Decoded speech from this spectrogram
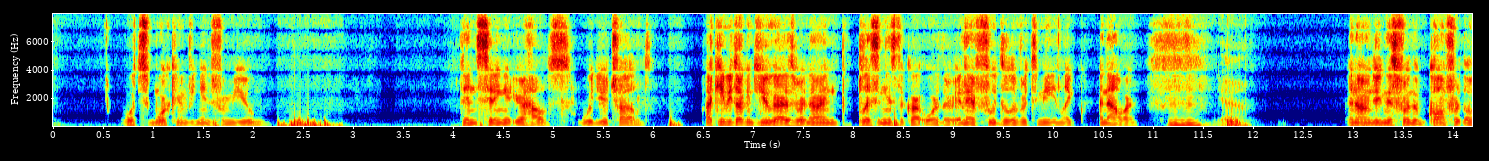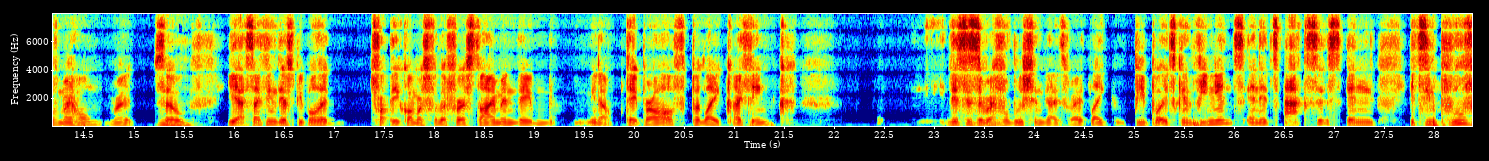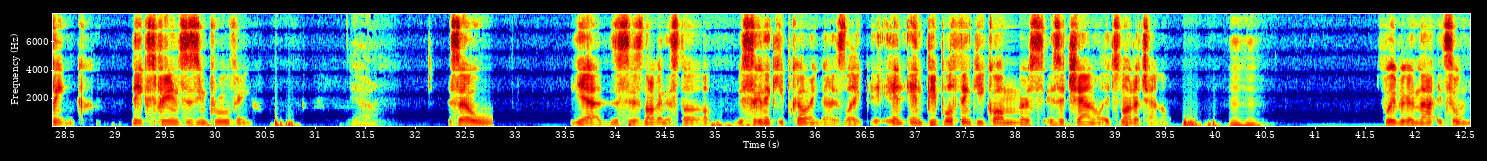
What's more convenient from you than sitting at your house with your child? I can be talking to you guys right now and place an Instacart order and have food delivered to me in like an hour. Mm-hmm. Yeah. And I'm doing this from the comfort of my home, right? So, yes, I think there's people that try e-commerce for the first time and they, you know, taper off. But like, I think this is a revolution, guys, right? Like, people, it's convenience and it's access and it's improving. The experience is improving. Yeah. So, yeah, this is not going to stop. This is going to keep going, guys. Like, and, and people think e-commerce is a channel. It's not a channel. Mm-hmm. It's way bigger than that. It's a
